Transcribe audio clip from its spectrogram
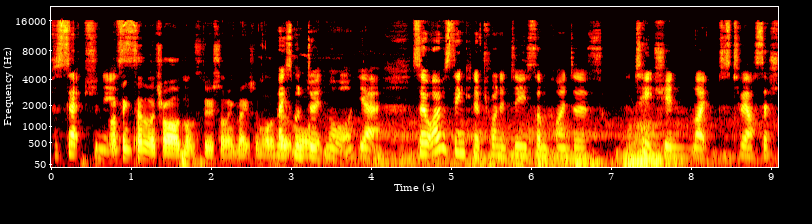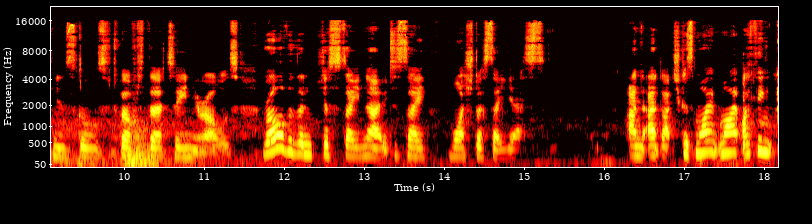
perception is I think telling a child not to do something makes them want to makes do it more. Makes them more. do it more. Yeah. So I was thinking of trying to do some kind of teaching, like just two hour session in schools for 12 to 13 year olds, rather than just say no, to say, why should I say yes? And, and actually, because my, my, I think,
